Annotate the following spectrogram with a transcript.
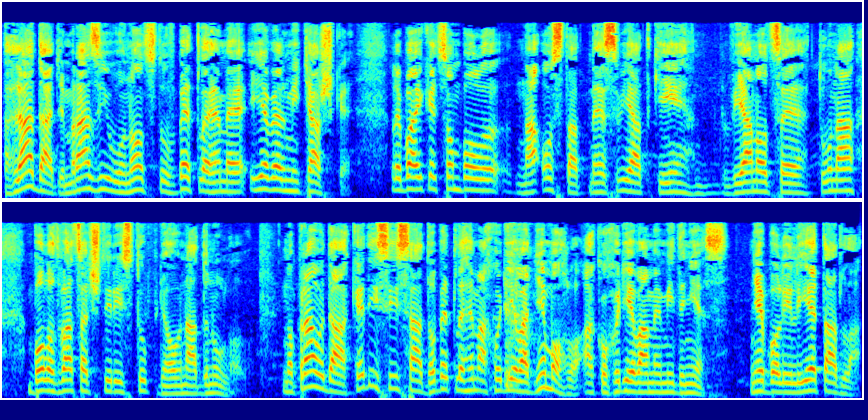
Hľadať mrazivú noc tu v Betleheme je veľmi ťažké. Lebo aj keď som bol na ostatné sviatky Vianoce tuna, bolo 24 stupňov nad nulou. No pravda, kedysi sa do Betlehema chodievať nemohlo, ako chodievame my dnes. Neboli lietadla.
